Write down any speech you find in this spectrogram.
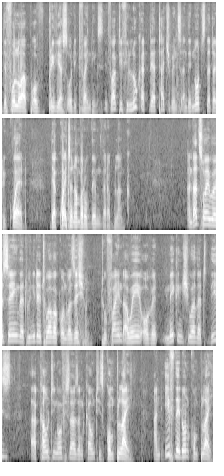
the follow-up of previous audit findings. In fact, if you look at the attachments and the notes that are required, there are quite a number of them that are blank. And that's why we're saying that we needed to have a conversation to find a way of uh, making sure that these accounting officers and counties comply. And if they don't comply,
